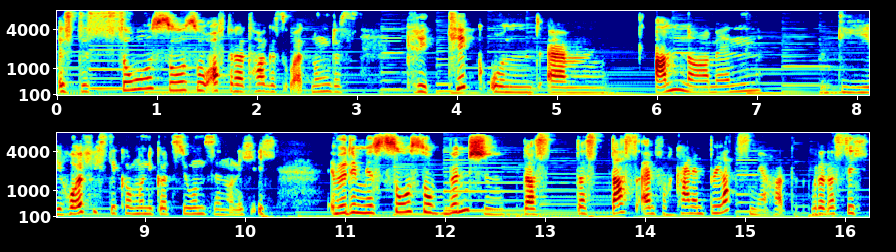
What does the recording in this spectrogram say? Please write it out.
ist es so, so, so oft an der Tagesordnung, dass Kritik und ähm, Annahmen die häufigste Kommunikation sind. Und ich, ich würde mir so, so wünschen, dass, dass das einfach keinen Platz mehr hat. Oder dass sich,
